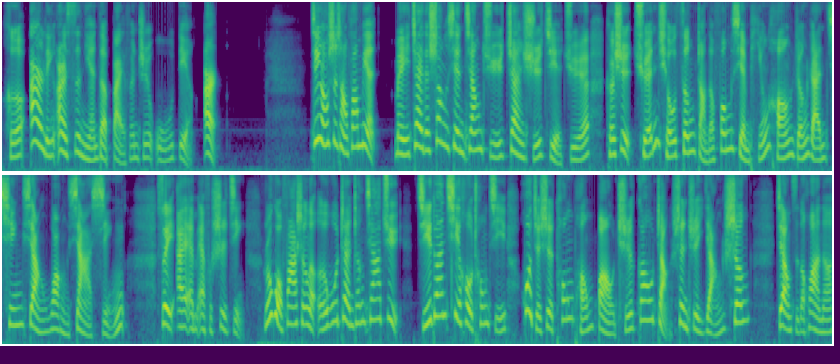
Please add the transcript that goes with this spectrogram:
和二零二四年的百分之五点二。金融市场方面，美债的上限僵局暂时解决，可是全球增长的风险平衡仍然倾向往下行。所以，IMF 示警，如果发生了俄乌战争加剧、极端气候冲击，或者是通膨保持高涨，甚至扬升，这样子的话呢，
